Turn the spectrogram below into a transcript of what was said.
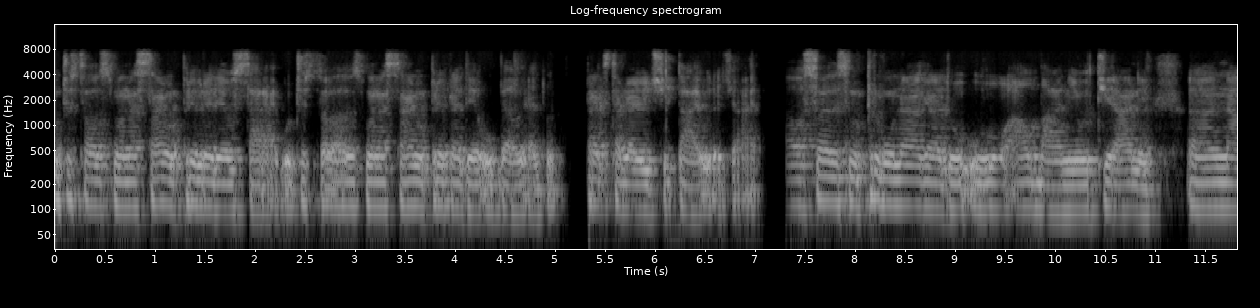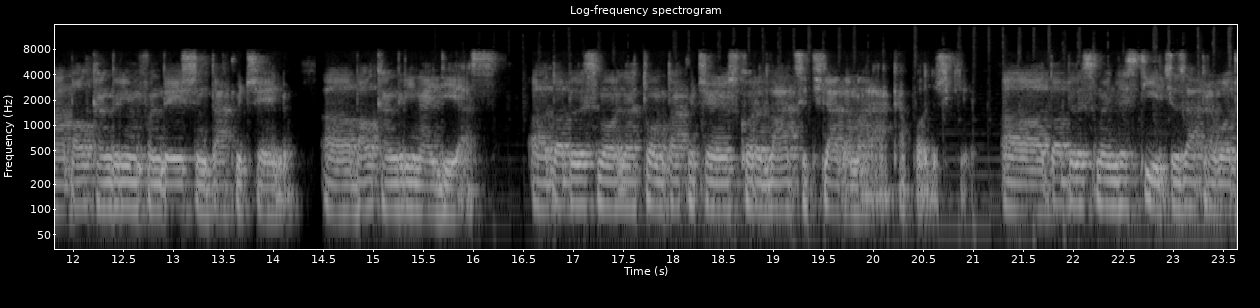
Učestvovali smo na sajmu privrede u Sarajevu, učestvovali smo na sajmu privrede u Belgradu, predstavljajući taj uređaj. Osvojili smo prvu nagradu u Albaniji, u Tirani, e, na Balkan Green Foundation takmičenju, e, Balkan Green Ideas e, dobili smo na tom takmičenju skoro 20.000 maraka podrške. Dobili smo investiciju zapravo od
